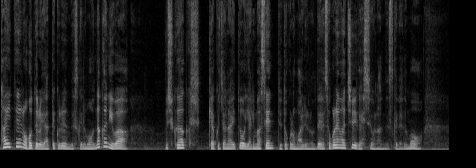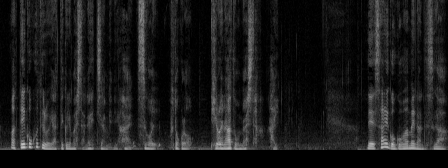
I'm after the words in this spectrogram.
大抵のホテルをやってくれるんですけども、中には宿泊客じゃないとやりませんっていうところもあるので、そこら辺は注意が必要なんですけれども、まあ、帝国ホテルをやってくれましたね、ちなみに。はい。すごい懐広いなと思いました。はい。で、最後5番目なんですが、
